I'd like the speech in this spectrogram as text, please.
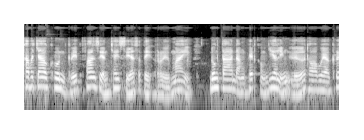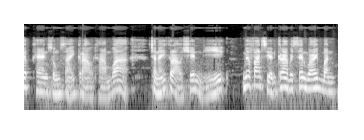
ข้าพเจ้าครุ่นกริดฟ้านเสียนใช่เสียสติหรือไม่ ดวงตาดังเพชรของเยี่ยหลิงเอ๋อทอแววเครือบแคลงสงสัยกล่าวถามว่าฉะไหนกล่าวเช่นนี้เมื่อฟ้านเสียนกล้าไปเส้นไว้บรรพ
